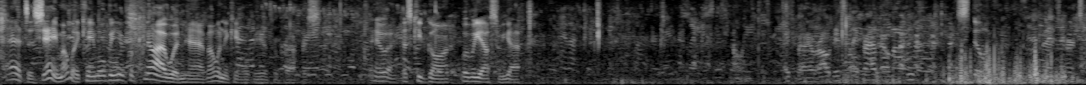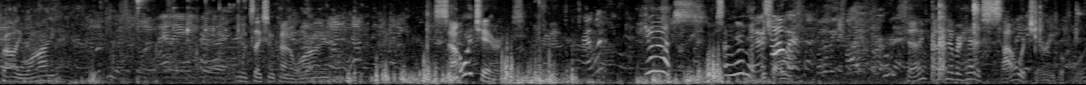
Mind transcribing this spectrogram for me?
That's a shame. I would have came over here for. No, I wouldn't have. I wouldn't have came over here for breakfast. Anyway, let's keep going. What we else we got? Still, imagine it's probably wine. It looks like some kind of wine. Sour cherries. Try one? Yes. Yes, I would like They're to try sour. one. Okay. I've never had a sour cherry before.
